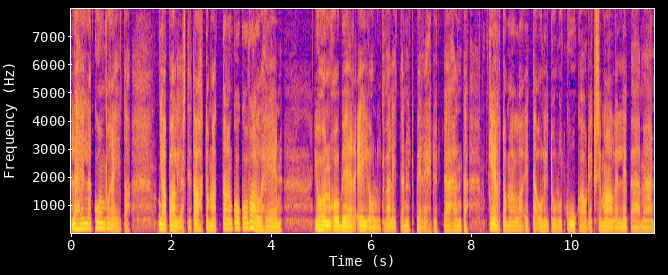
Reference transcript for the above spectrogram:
lähellä Combreta ja paljasti tahtomattaan koko valheen, johon Robert ei ollut välittänyt perehdyttää häntä kertomalla, että oli tullut kuukaudeksi maalle lepäämään,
